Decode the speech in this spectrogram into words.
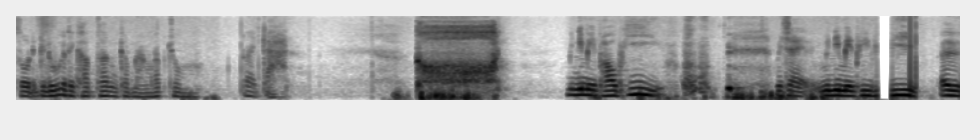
สวัสดีกันด้วยนะครับ ท่านกำลังรับชมรายการคอนมินิเมทเผาพี่ ไม่ใช่มินิเมทพีพีเออ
